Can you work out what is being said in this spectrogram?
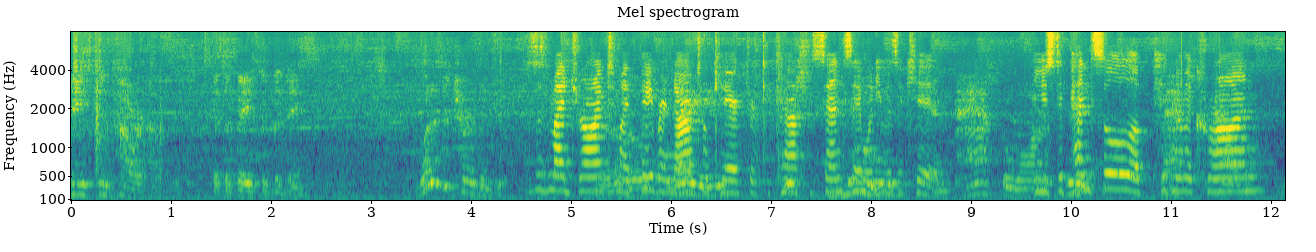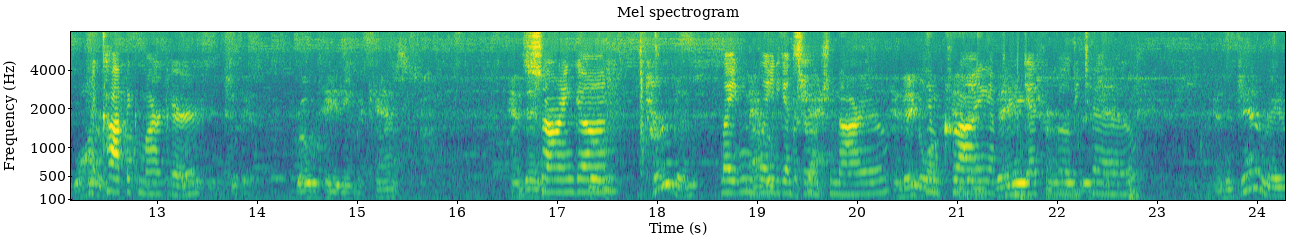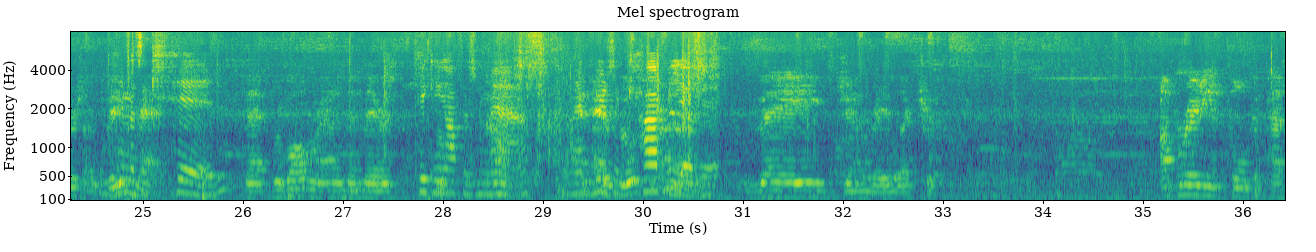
encased in powerhouses at the base of the dam. What does a turbine do? This is my drawing to my favorite Naruto character, Kakashi Sensei, when he was a kid. And pass the I used a pencil, a Pigma Micron, and a Copic marker, goes rotating mechanism. And then Sharingan, lightning blade against Orochimaru, and they go him crying after the death of turn the Obito, and the generators are big him as a magnets kid, taking off his mask, and then here's a copy of it. They generate electricity. Operating at full capacity,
